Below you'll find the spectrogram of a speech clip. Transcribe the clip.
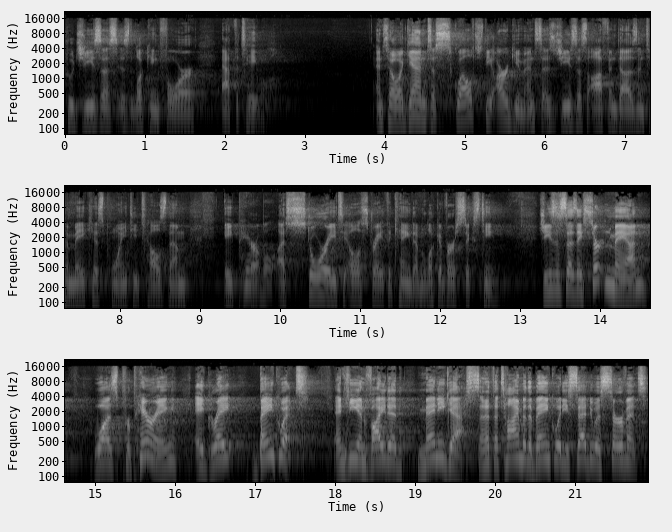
who Jesus is looking for at the table. And so, again, to squelch the arguments, as Jesus often does, and to make his point, he tells them a parable, a story to illustrate the kingdom. Look at verse 16. Jesus says, A certain man was preparing a great banquet, and he invited many guests. And at the time of the banquet, he said to his servants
